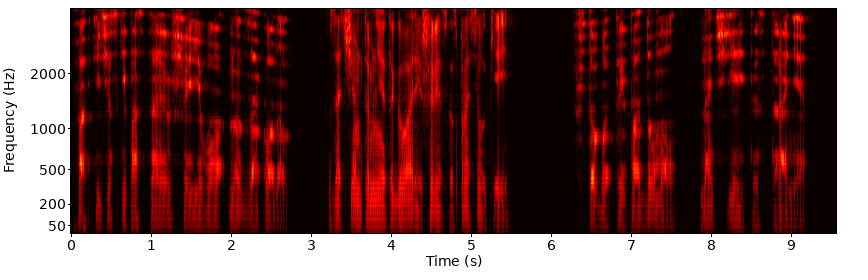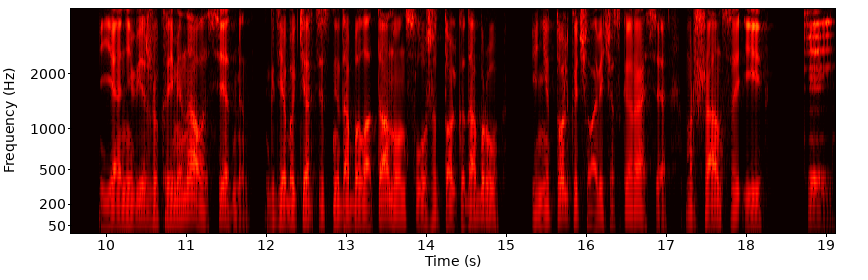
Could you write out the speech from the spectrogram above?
фактически поставившее его над законом». «Зачем ты мне это говоришь?» — резко спросил Кей. «Чтобы ты подумал, на чьей ты стороне». «Я не вижу криминала, Седмин. Где бы Кертис не добыл Атану, он служит только добру. И не только человеческой расе, маршанцы и...» «Кей.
